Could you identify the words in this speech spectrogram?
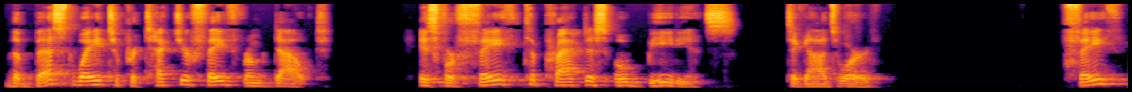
the best way to protect your faith from doubt is for faith to practice obedience to God's word. Faith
